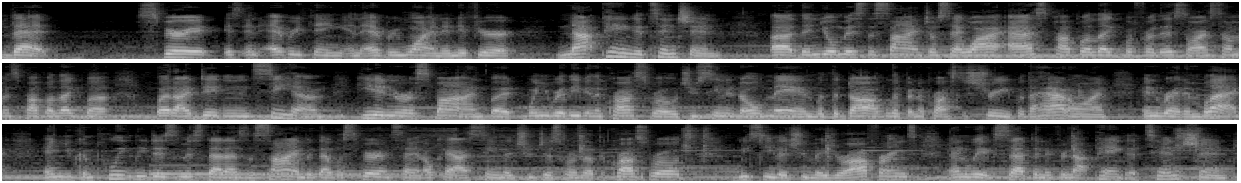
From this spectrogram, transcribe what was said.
that spirit is in everything and everyone. And if you're not paying attention, uh, then you'll miss the signs. You'll say, well, I asked Papa Legba for this or I summoned Papa Legba, but I didn't see him. He didn't respond. But when you were leaving the crossroads, you seen an old man with a dog limping across the street with a hat on in red and black. And you completely dismissed that as a sign, but that was spirit saying, okay, I seen that you just was at the crossroads. We see that you made your offerings and we accept. And if you're not paying attention,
